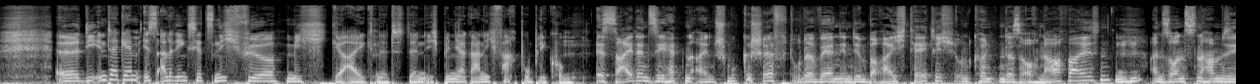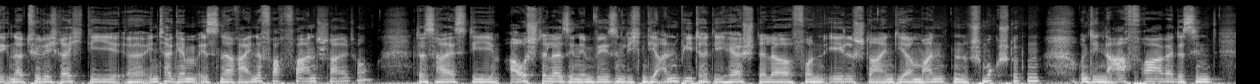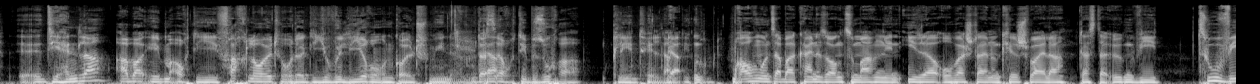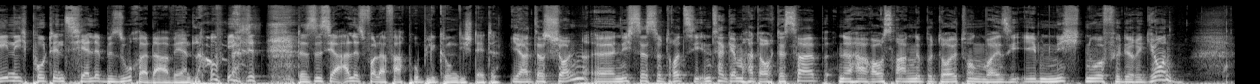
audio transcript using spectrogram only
Äh, die Intergame ist allerdings jetzt nicht für mich geeignet, denn ich bin ja gar nicht Fachpublikum. Es sei denn, Sie hätten ein Schmuckgeschäft oder wären in dem Bereich tätig und könnten das auch nachweisen. Ansonsten haben Sie natürlich recht, die äh, Intergem ist eine reine Fachveranstaltung. Das heißt, die Aussteller sind im Wesentlichen die Anbieter, die Hersteller von Edelstein, Diamanten, Schmuckstücken und die Nachfrager, das sind die Händler, aber eben auch die Fachleute oder die Juweliere und Goldschmiede. Das Ja. ist auch die Besucherklientel, dann, Ja, die kommt. brauchen wir uns aber keine Sorgen zu machen in Ida, Oberstein und Kirschweiler, dass da irgendwie zu wenig potenzielle Besucher da wären, glaube ich. Das ist ja alles voller Fachpublikum, die Städte. Ja, das schon. Äh, nichtsdestotrotz, die Intergem hat auch deshalb eine herausragende Bedeutung, weil sie eben nicht nur für die Region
